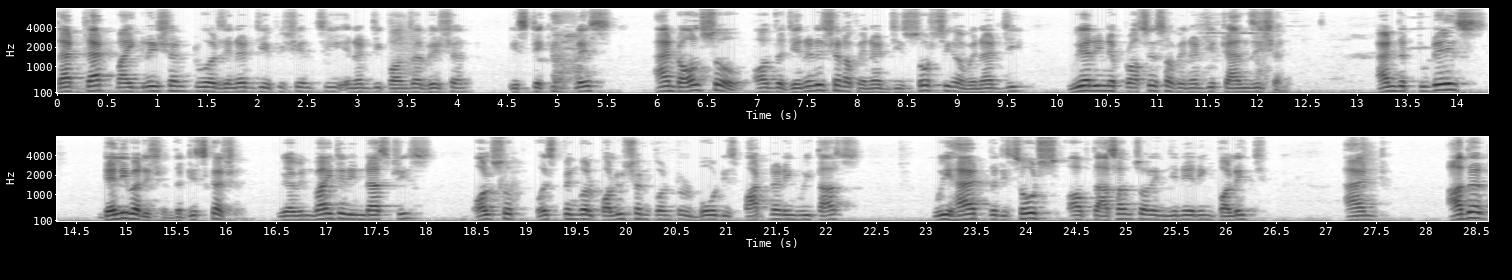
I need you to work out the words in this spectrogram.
that that migration towards energy efficiency energy conservation is taking place and also on the generation of energy, sourcing of energy, we are in a process of energy transition. And the today's deliberation, the discussion, we have invited industries. Also, West Bengal Pollution Control Board is partnering with us. We had the resource of the Asansol Engineering College and other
